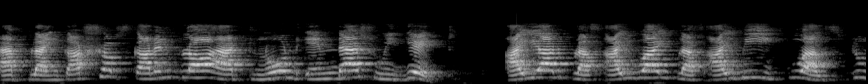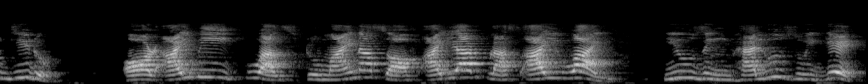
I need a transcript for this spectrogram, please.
Applying Kirchhoff's current law at node N dash we get IR plus IY plus IB equals to 0 or IB equals to minus of IR plus IY. Using values we get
